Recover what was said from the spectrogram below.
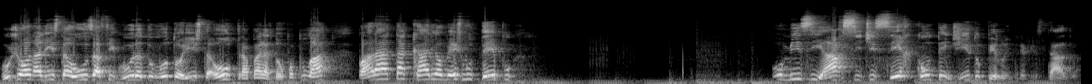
o jornalista usa a figura do motorista ou trabalhador popular para atacar e ao mesmo tempo omisiar-se de ser contendido pelo entrevistado.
